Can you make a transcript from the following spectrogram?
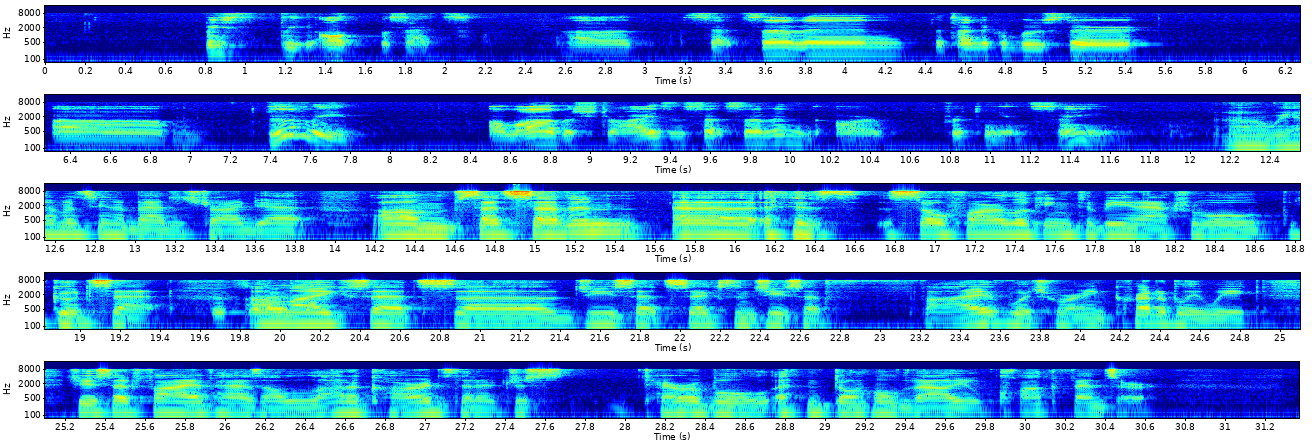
basically all the sets. Uh, set seven, the technical booster. Um, specifically, a lot of the strides in set seven are freaking insane. Uh, we haven't seen a bad stride yet. Um, set seven uh, is so far looking to be an actual good set. Good set. Unlike sets uh, G set six and G set five, which were incredibly weak. G set five has a lot of cards that are just terrible and don't hold value. Clock Fencer,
